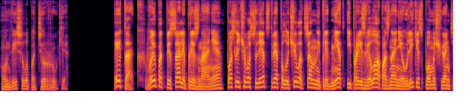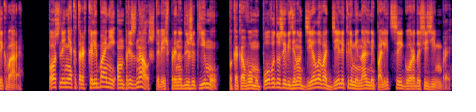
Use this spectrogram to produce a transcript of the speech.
Он весело потер руки. Итак, вы подписали признание, после чего следствие получило ценный предмет и произвело опознание улики с помощью антиквара. После некоторых колебаний он признал, что вещь принадлежит ему, по каковому поводу заведено дело в отделе криминальной полиции города Сизимбры.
